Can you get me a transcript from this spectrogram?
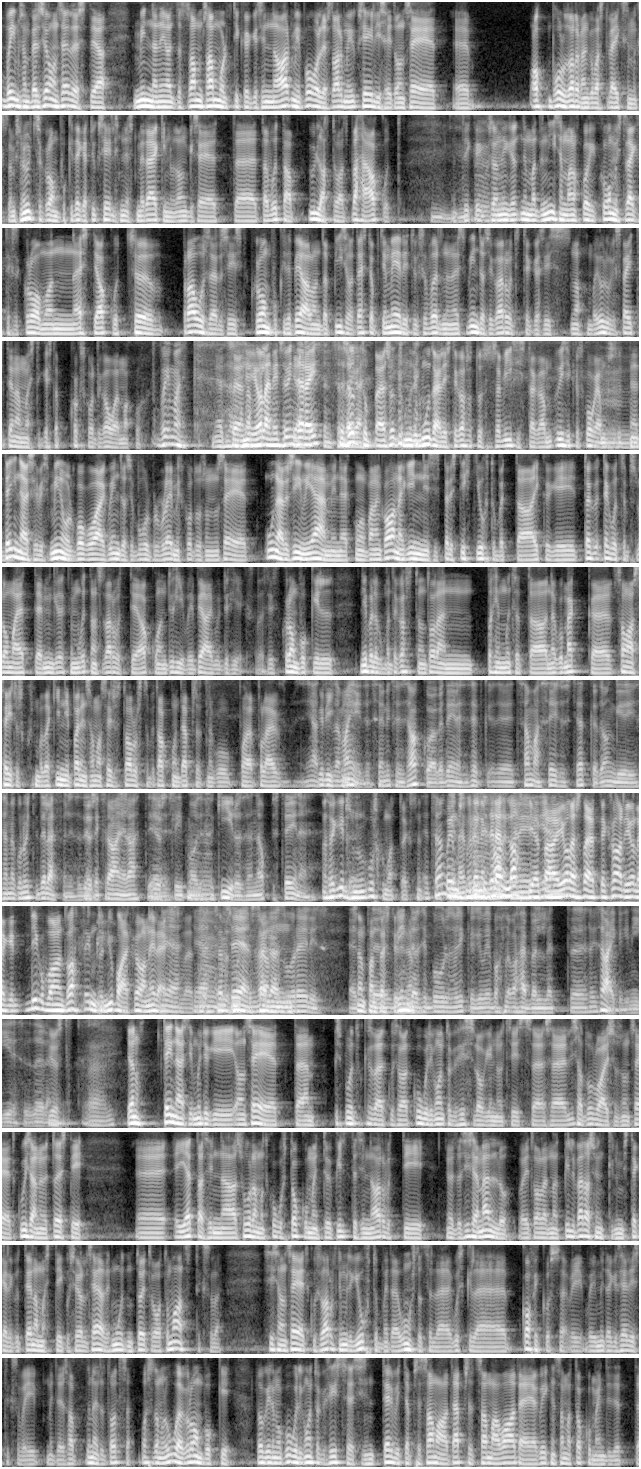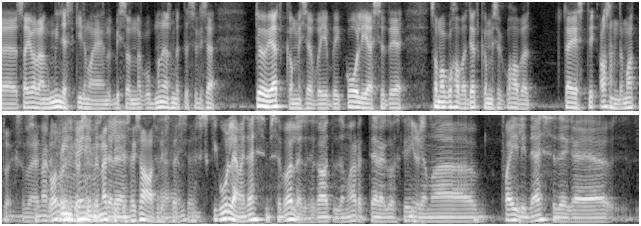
võimsam versioon sellest ja minna nii-öelda samm-sammult ikkagi sinna armi poole, sest armi üks eeliseid on see, et eh, voolutarve on kõvasti väiksem, eks ole, mis on üldse Chromebooki tegelikult üks eelis, millest me ei rääkinud, ongi see, et eh, ta võtab üllatavalt vähe akut mm. -hmm. et ikkagi, kui sa niimoodi niisama, noh, kuigi Chrome'ist räägitakse, et Chrome on hästi akut sööv brauser, siis Chromebookide peal on ta piisavalt hästi optimeeritud, kui sa võrdled näiteks Windowsiga arvutitega, siis noh, ma julgeks väita, et enamasti kestab kaks korda kauem aku. võimalik. No, ei ole neid tunde ära istunud. see sõltub, sõltub muidugi mudelist ja kasutusse viisist, aga isiklikust kogemusest mm. ütlen. teine asi, mis minul kogu aeg Windowsi puhul probleemiks kodus on see, et unerežiimi jäämine, kui ma panen kaane kinni, siis päris tihti juhtub, et ta ikkagi tegutseb seal omaette ja mingil hetkel ma võtan seda arvuti ja aku on tühi või peaaegu tühi, eks ole, siis Chromebookil nii palju, kui ma teda kasutanud olen, põhimõtteliselt ta nagu Mac äh, samas seisus, kus ma ta kinni panin, samas seisus ta alustab, et aku on täpselt nagu pole, pole. hea, et seda mainid, et see on üks asi see aku, aga teine asi see, et, et samast seisust jätkad, ongi, see on nagu nutitelefon ja sa teed just. ekraani lahti just. ja sleep mode'is mm -hmm. see kiirus on hoopis teine. no see kiirus on uskumatu, eks. et see ongi nagu nutitelefon lahti ja ta ja. ei ole seda, et ekraan ei olegi, liigub, olen lahti teinud, on juba ekraan hele, eks ole. see on väga suur eelis et see on fantastiline. Windowsi puhul sul ikkagi võib olla vahepeal, et äh, sa ei saa ikkagi nii kiiresti tööle. just. ja noh, teine asi muidugi on see, et äh, mis puudutabki seda, et kui sa oled Google'i kontoga sisse loginud, siis äh, see lisaturvalisus on see, et kui sa nüüd tõesti ei jäta sinna suuremat kogust dokumente või pilte sinna arvuti nii-öelda sisemällu, vaid oled nad pilve ära sünkinud, mis tegelikult enamasti, kui sa ei ole seadeid muutnud, töötab automaatselt, eks ole siis on see, et kui sul arvuti midagi juhtub, ma ei tea, unustad selle kuskile kohvikusse või, või midagi sellist, eks, või ma ei tea, saab õnnetult otsa, ostad omale uue Chromebooki, logid oma Google'i kontoga sisse, siis tervitab seesama, täpselt sama vaade ja kõik needsamad dokumendid, et äh, sa ei ole nagu millestki ilma jäänud, mis on nagu mõnes mõttes sellise töö jätkamise või, või kooliasjade sama koha pealt jätkamise koha pealt täiesti asendamatu, eks ole. Sa ei saa sellist asja. üks kõige hullemaid asju, mis saab olla, kui sa kaotad oma arvuti ära koos kõigi Just. oma failide ja asjadega ja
